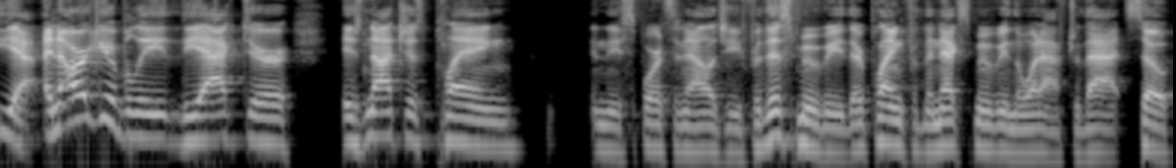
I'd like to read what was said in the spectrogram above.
yeah and arguably the actor is not just playing in the sports analogy for this movie they're playing for the next movie and the one after that so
